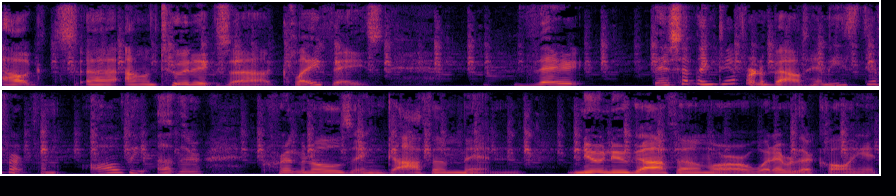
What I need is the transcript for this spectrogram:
Alex, uh, Alan Tudyk's uh, Clayface, there, there's something different about him. He's different from all the other criminals in Gotham and New New Gotham or whatever they're calling it,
